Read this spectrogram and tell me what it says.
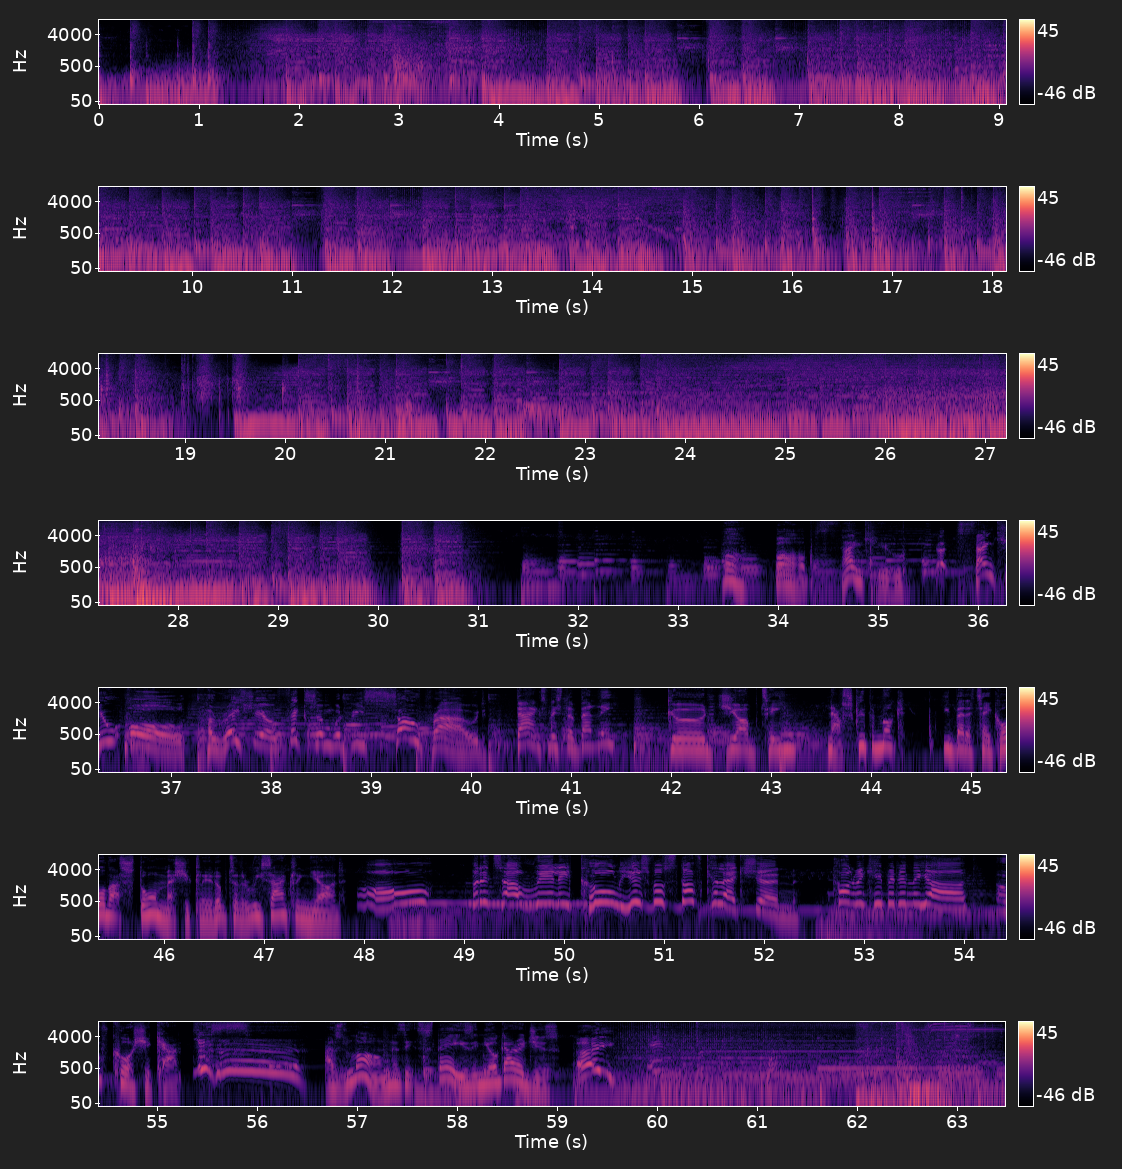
Thank you all. Horatio Fixham would be so proud. Thanks, Mr. Bentley. Good job, team. Now, Scoop and Muck, you better take all that storm mess you cleared up to the recycling yard. Oh, but it's our really cool, useful stuff collection. Can't we keep it in the yard? Of course you can. Yes! As long as it stays in your garages. Hey?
